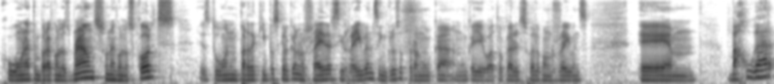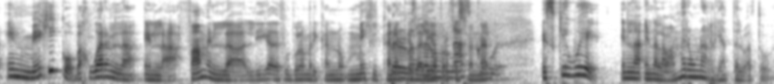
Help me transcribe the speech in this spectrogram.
jugó una temporada con los Browns, una con los Colts. Estuvo en un par de equipos, creo que en los Raiders y Ravens incluso, pero nunca, nunca llegó a tocar el suelo con los Ravens. Eh, va a jugar en México, va a jugar en la, en la FAM, en la Liga de Fútbol Americano Mexicana, Pero que es la liga asco, profesional. es que, güey, en, la, en Alabama era una riata el vato, güey.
